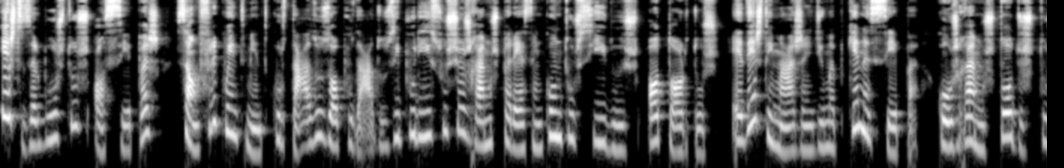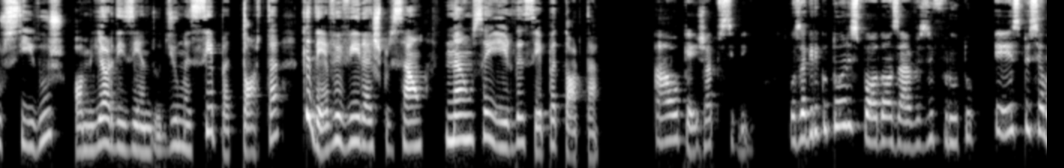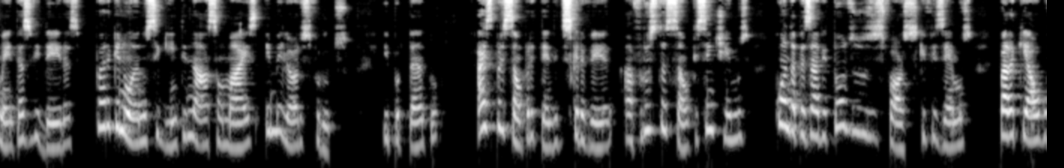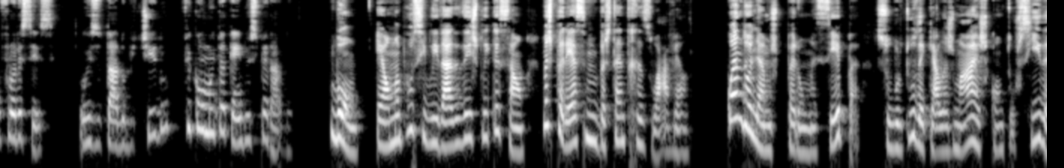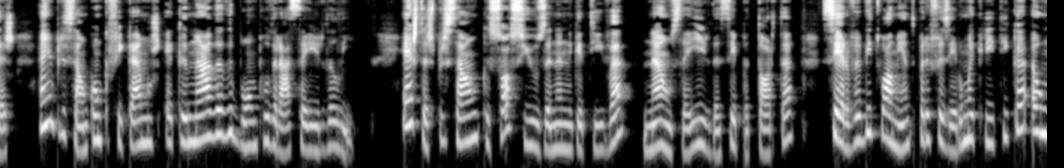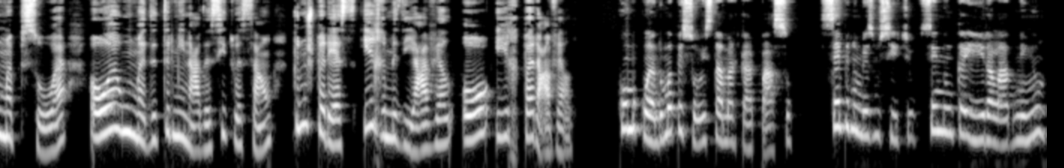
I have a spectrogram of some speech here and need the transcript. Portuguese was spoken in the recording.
Estes arbustos, ou cepas, são frequentemente cortados ou podados e por isso os seus ramos parecem contorcidos ou tortos. É desta imagem de uma pequena cepa com os ramos todos torcidos, ou melhor dizendo, de uma cepa torta, que deve vir a expressão não sair da cepa torta. Ah, ok, já percebi. Os agricultores podam as árvores de fruto e especialmente as videiras para que no ano seguinte nasçam mais e melhores frutos. E, portanto, a expressão pretende descrever a frustração que sentimos quando, apesar de todos os esforços que fizemos para que algo florescesse, o resultado obtido ficou muito aquém do esperado. Bom, é uma possibilidade de explicação, mas parece-me bastante razoável. Quando olhamos para uma cepa, sobretudo aquelas mais contorcidas, a impressão com que ficamos é que nada de bom poderá sair dali. Esta expressão, que só se usa na negativa, não sair da cepa torta, serve habitualmente para fazer uma crítica a uma pessoa ou a uma determinada situação que nos parece irremediável ou irreparável. Como quando uma pessoa está a marcar passo sempre no mesmo sítio, sem nunca ir a lado nenhum?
